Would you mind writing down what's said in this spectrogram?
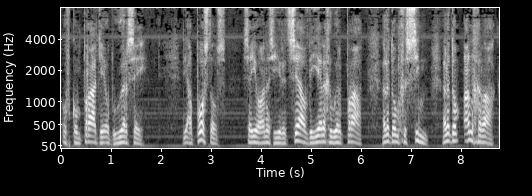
of kom praat jy op hoor sê? Die apostels sê Johannes hier het self die Here gehoor praat. Hulle het hom gesien hulle het hom aangeraak.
